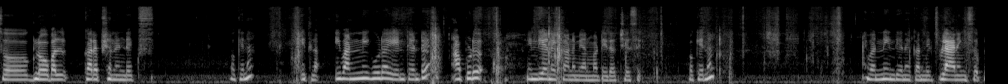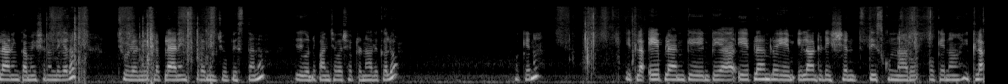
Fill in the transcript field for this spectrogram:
సో గ్లోబల్ కరప్షన్ ఇండెక్స్ ఓకేనా? ఇట్లా. ఇవన్నీ కూడా ఏంటంటే అప్పుడు ఇండియన్ ఎకానమీ అనమాట ఇది వచ్చేసి. ఓకేనా? ఇవన్నీ Indian economy plannings planning commission ఉంది కదా? చూడండి ఇట్లా ప్లానింగ్స్ కూడా మీకు చూపిస్తాను. ఇదిగోండి పంచవర్ష ప్రణాళికలు. ఓకేనా? ఇట్లా ఏ ప్లాన్కి ఏంటి ఏ ప్లాన్లో ఏం ఇలాంటి డెసిషన్ తీసుకున్నారు? ఓకేనా? ఇట్లా.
